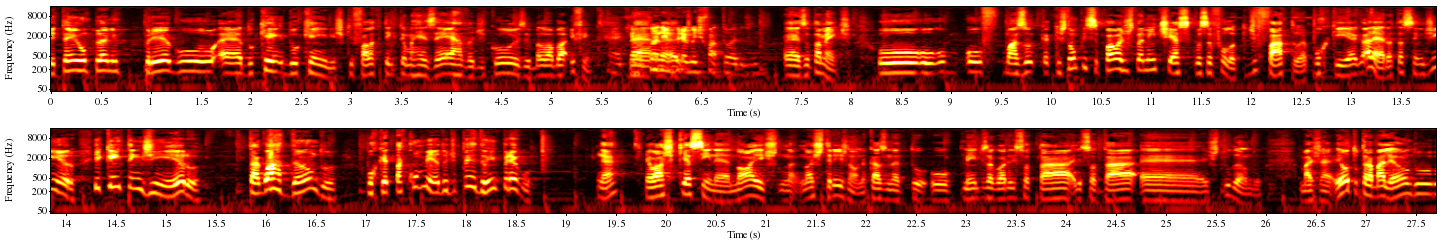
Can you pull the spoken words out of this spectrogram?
e tem o pleno emprego é, do, Key- do Keynes, que fala que tem que ter uma reserva de coisa, e blá blá blá, enfim. É, que é o plano é, emprego de fatores. Né? é, exatamente. O, o, o- mas a questão principal é justamente essa que você falou, que de fato é porque a galera tá sem dinheiro. E quem tem dinheiro tá guardando porque tá com medo de perder o emprego. Né? Eu acho que assim, né, nós, nós três não, no caso, né, tu- o Mendes agora ele só tá, ele só tá é, estudando. Mas né, eu tô trabalhando,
